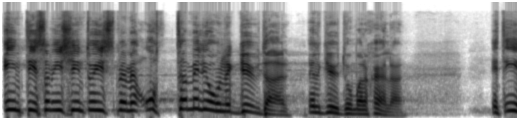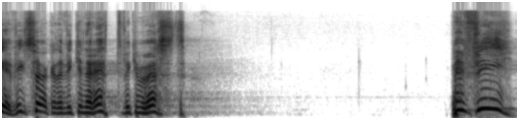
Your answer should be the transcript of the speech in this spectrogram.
Inte som i shintoismen med åtta miljoner gudar eller gudomar och själar. Ett evigt sökande, vilken är rätt, vilken är bäst? Men vi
